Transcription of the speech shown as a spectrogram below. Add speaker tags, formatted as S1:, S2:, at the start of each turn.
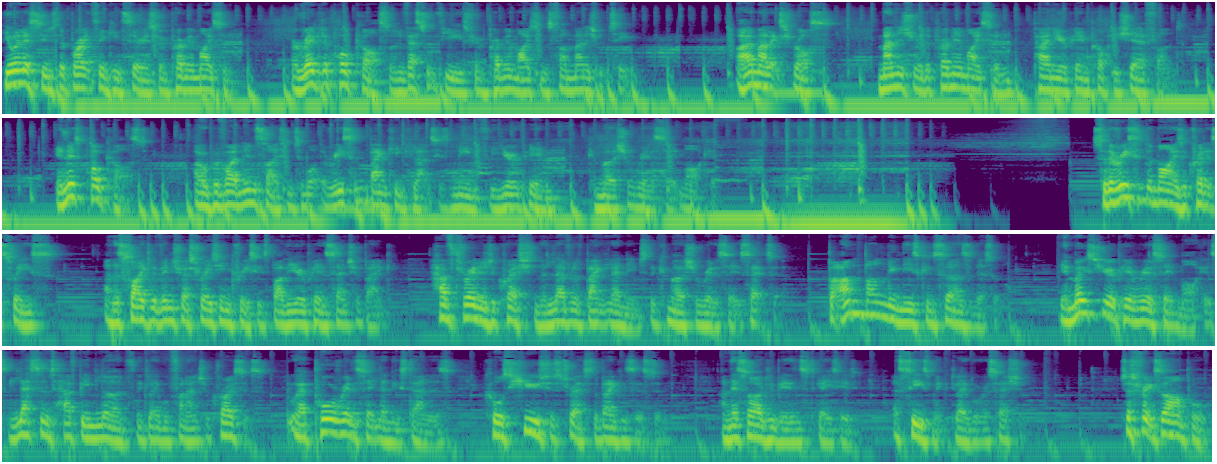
S1: You're listening to the Bright Thinking series from Premier Miton, a regular podcast on investment views from Premier Miton's fund management team. I am Alex Ross, manager of the Premier Miton Pan European Property Share Fund. In this podcast, I will provide an insight into what the recent banking collapses mean for the European commercial real estate market. So, the recent demise of Credit Suisse and the cycle of interest rate increases by the European Central Bank have thrown into question the level of bank lending to the commercial real estate sector. But unbundling these concerns a little, in most European real estate markets, lessons have been learned from the global financial crisis, where poor real estate lending standards caused huge distress to the banking system, and this arguably instigated a seismic global recession. Just for example,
